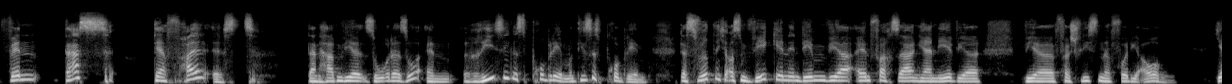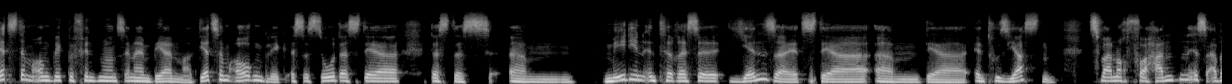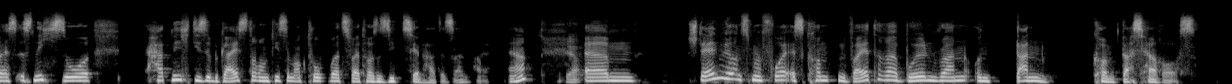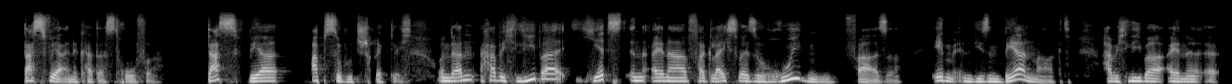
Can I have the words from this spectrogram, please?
wenn das der Fall ist, dann haben wir so oder so ein riesiges Problem. Und dieses Problem, das wird nicht aus dem Weg gehen, indem wir einfach sagen, ja, nee, wir, wir verschließen davor die Augen. Jetzt im Augenblick befinden wir uns in einem Bärenmarkt. Jetzt im Augenblick ist es so, dass der, dass das ähm, Medieninteresse jenseits der, ähm, der Enthusiasten zwar noch vorhanden ist, aber es ist nicht so, hat nicht diese Begeisterung, die es im Oktober 2017 hatte, sagen wir mal. Ja? ja. Ähm, Stellen wir uns mal vor, es kommt ein weiterer Bullenrun und dann kommt das heraus. Das wäre eine Katastrophe. Das wäre absolut schrecklich. Und dann habe ich lieber jetzt in einer vergleichsweise ruhigen Phase, eben in diesem Bärenmarkt, habe ich lieber eine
